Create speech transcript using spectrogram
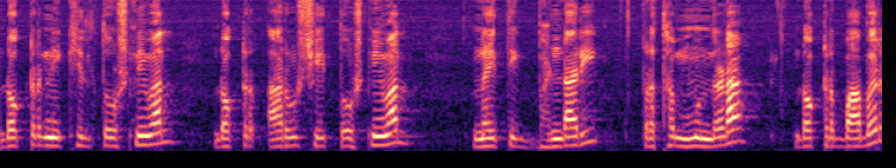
डॉक्टर निखिल तोष्णीवाल डॉक्टर आरुषी तोष्णीवाल नैतिक भंडारी प्रथम मुंदडा डॉक्टर बाबर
